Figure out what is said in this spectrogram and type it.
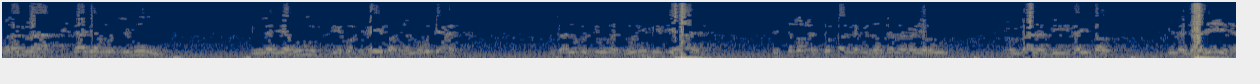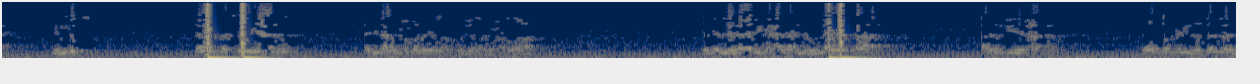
ولما احتاج المسلمون إلى اليهود في خيبر لما فتحت وكان المسلمون مشغولين بالجهاد استقبل النبي صلى الله عليه وسلم اليهود عمالا في خيبر في مزارعها بالنصف فلما استغني عنهم أجلاهم عمر رضي الله عنه. وارضاه فدل ذلك على أنه لا يبقى أهل الدين الآخر. ووصى النبي صلى الله عليه وسلم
